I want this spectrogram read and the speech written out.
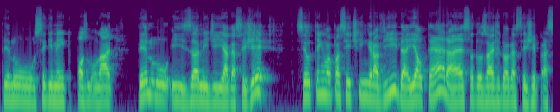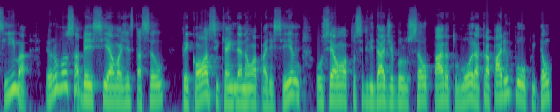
pelo segmento pós-molar, pelo exame de HCG, se eu tenho uma paciente que engravida e altera essa dosagem do HCG para cima, eu não vou saber se é uma gestação precoce que ainda não apareceu ou se é uma possibilidade de evolução para o tumor, atrapalha um pouco. Então,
